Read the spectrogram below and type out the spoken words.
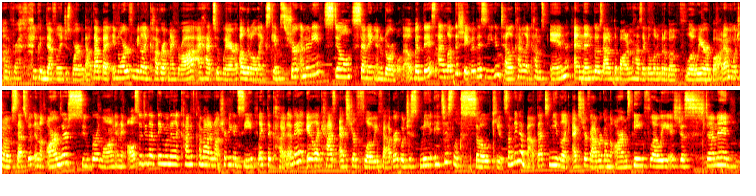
out of breath. You can definitely just wear it without that. But in order for me to like cover up my bra I had to wear a little like skims shirt underneath. Still stunning and adorable though. But this I love the shape of this. You can tell it kind of like comes in and then goes out at the bottom. Has like a little bit of a flowier bottom which I'm obsessed with. And the arms are super long and they also do that thing when they like kind of come out. I'm not sure if you can see like the cut of it. It like has extra flowy fabric, which just me, it just looks so cute. Something about that to me, like extra fabric on the arms being flowy is just stunning.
